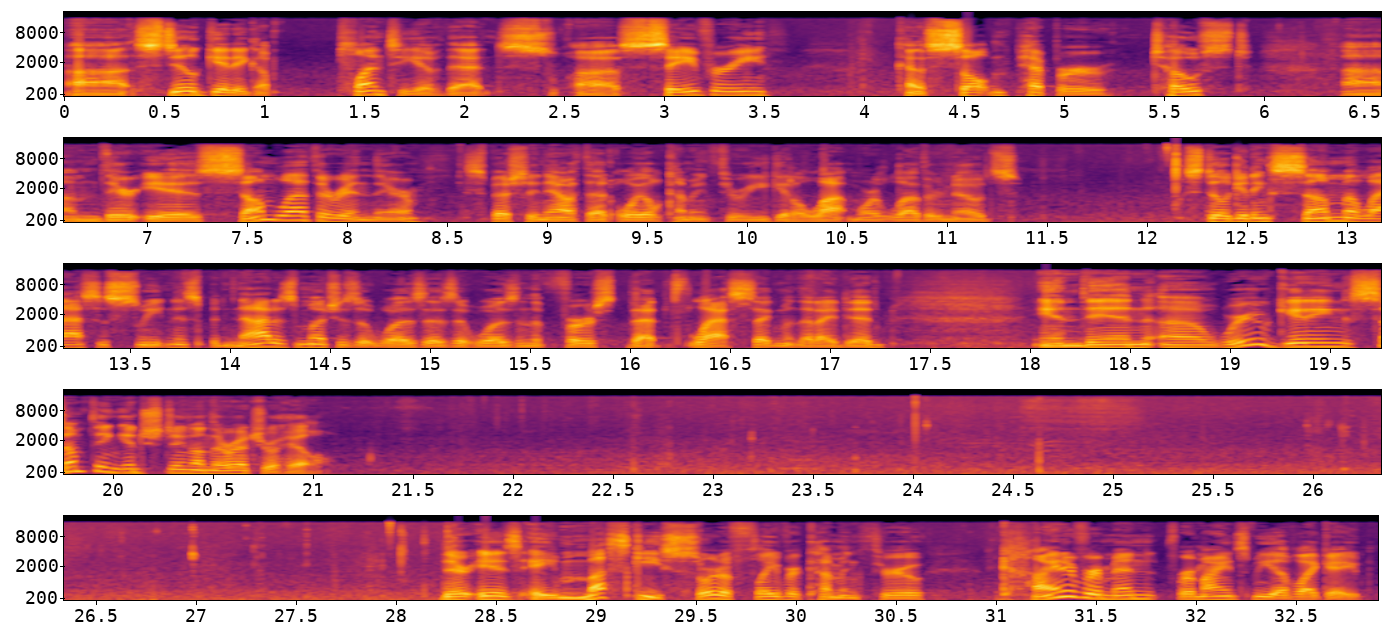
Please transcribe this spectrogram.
Uh, still getting a plenty of that uh, savory kind of salt and pepper toast. Um, there is some leather in there, especially now with that oil coming through, you get a lot more leather notes. Still getting some molasses sweetness, but not as much as it was as it was in the first, that last segment that I did. And then uh, we're getting something interesting on the retrohale. There is a musky sort of flavor coming through. Kind of rem reminds me of like a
